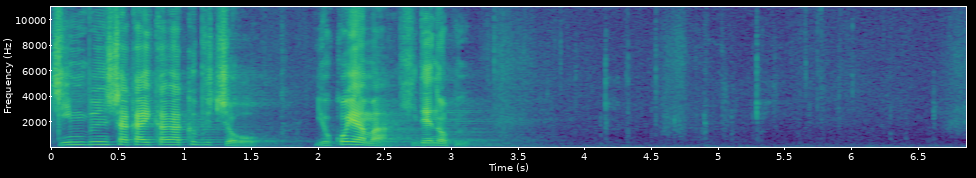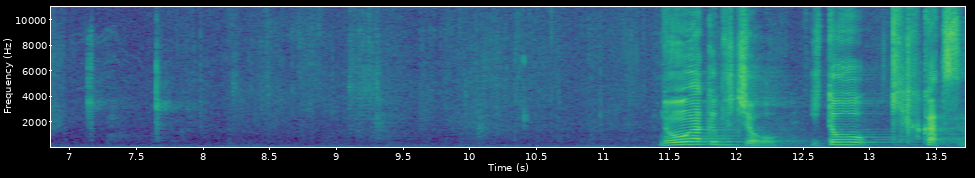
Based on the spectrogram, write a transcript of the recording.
人文社会科学部長横山秀信。農学部長伊藤菊勝。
